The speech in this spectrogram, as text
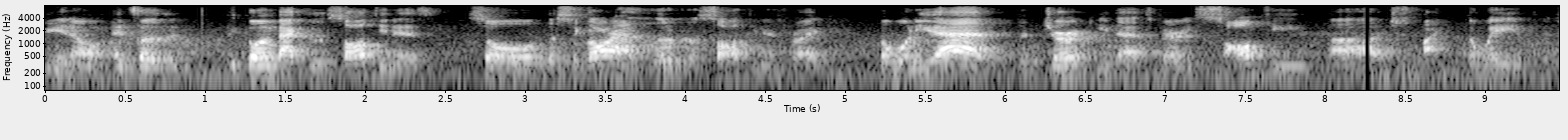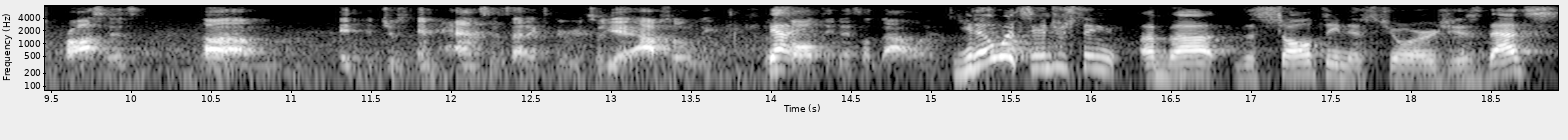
you know. And so the, going back to the saltiness, so the cigar has a little bit of saltiness, right? But when you add the jerky, that's very salty, uh, just by the way it's processed, um, it, it just enhances that experience. So yeah, absolutely, the Yeah. saltiness on that one. Is You know what's interesting about the saltiness, George, is that's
